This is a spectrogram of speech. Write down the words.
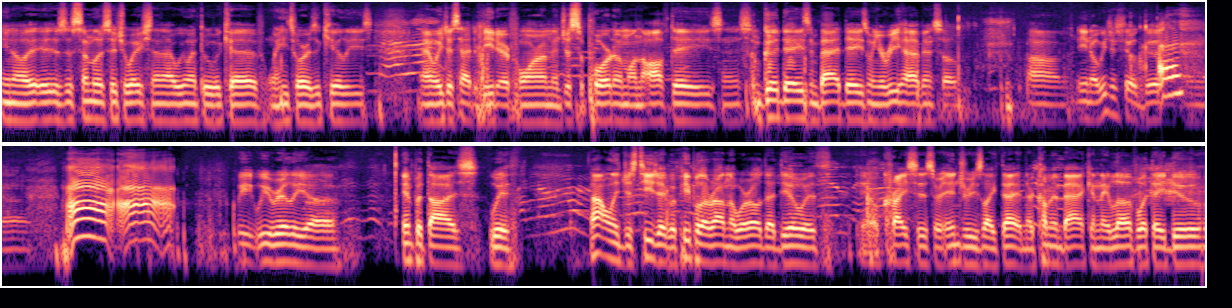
you know, it, was a similar situation that we went through with Kev when he tore his Achilles, and we just had to be there for him and just support him on the off days and some good days and bad days when you're rehabbing. So, um, you know, we just feel good. And, uh, we we really uh, empathize with not only just TJ, but people around the world that deal with you know crisis or injuries like that, and they're coming back and they love what they do.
